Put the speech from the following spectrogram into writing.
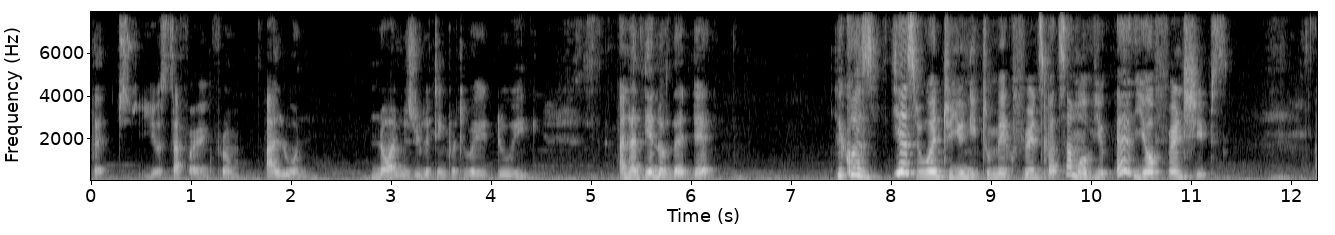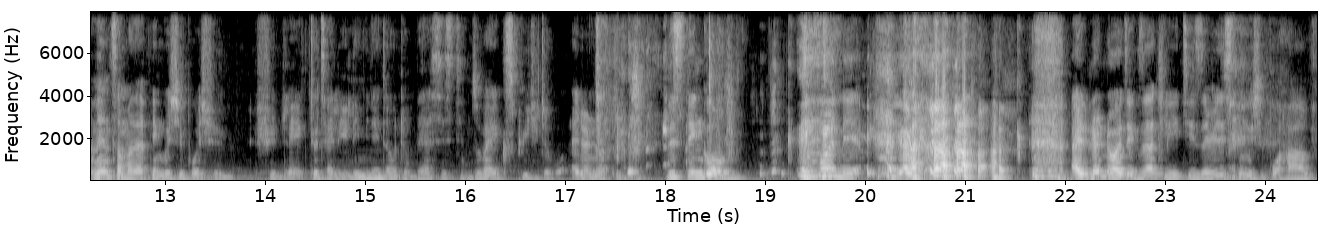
that you're suffering from alone, no one is relating to whatever you're doing. And at the end of the day, because yes, we went to uni to make friends, but some of you, eh, your friendships. And then some other thing which people should should like totally eliminate out of their systems over it. I don't know. this thing of Money. yeah. I don't know what exactly it is. There is this thing which people have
